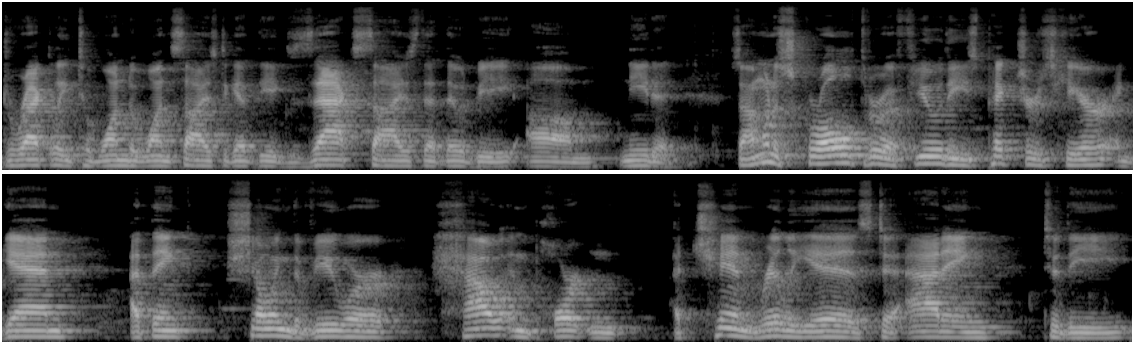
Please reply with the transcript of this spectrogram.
directly to one to one size to get the exact size that they would be um, needed. So I'm going to scroll through a few of these pictures here. Again, I think showing the viewer how important a chin really is to adding to the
